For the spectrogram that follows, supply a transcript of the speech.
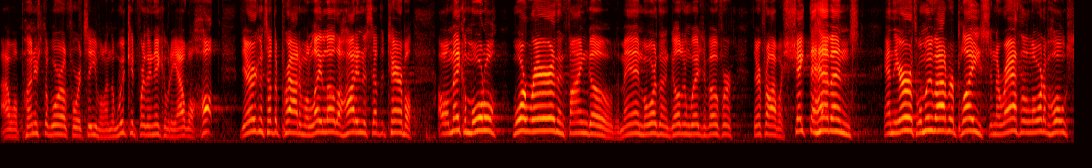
I will punish the world for its evil and the wicked for their iniquity. I will halt the arrogance of the proud and will lay low the haughtiness of the terrible. I will make a mortal more rare than fine gold, a man more than a golden wedge of Ophir. Therefore, I will shake the heavens, and the earth will move out of her place in the wrath of the Lord of hosts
